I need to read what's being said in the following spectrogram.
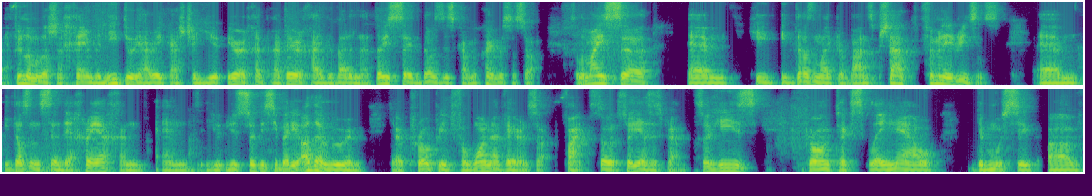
Afilim losh achem v'nidu harei kasher yirachet b'chader chai b'vaden adoisei does this come and so. So the mice um, he he doesn't like Ramban's pshat for many reasons. Um, it doesn't send echreach, and and you, you certainly see by the other rurim they're appropriate for one aver and so on. Fine. So so he has his plan. So he's going to explain now the musik of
